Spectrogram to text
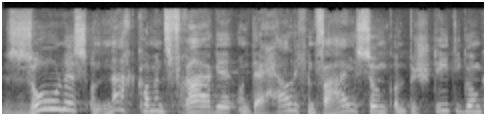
Sohnes- und Nachkommensfrage und der herrlichen Verheißung und Bestätigung.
